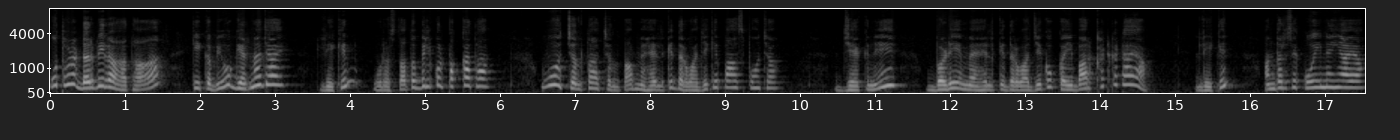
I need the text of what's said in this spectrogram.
वो थोड़ा डर भी रहा था कि कभी वो गिर ना जाए, लेकिन वो रास्ता तो बिल्कुल पक्का था। वो चलता चलता महल के दरवाजे के पास पहुँचा। जैक ने बड़े महल के दरवाजे को कई बार खटखटाया, लेकिन अंदर से कोई नहीं आया।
